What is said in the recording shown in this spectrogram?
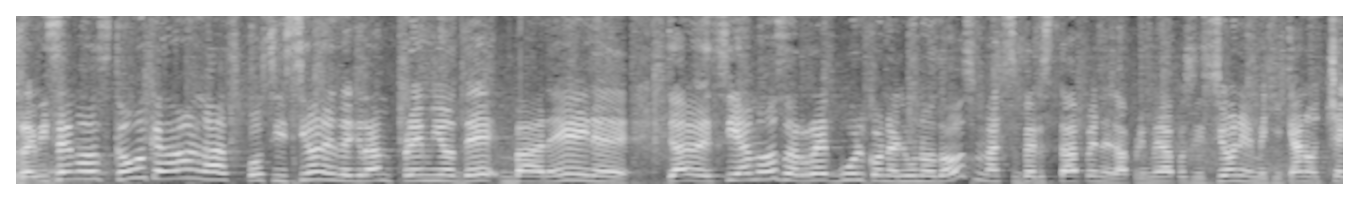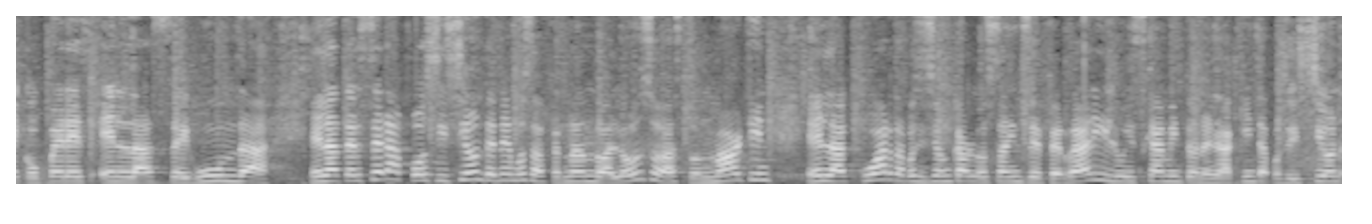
Revisemos cómo quedaron las posiciones del Gran Premio de Bahrein. Eh, Ya decíamos, Red Bull con el 1-2, Max Verstappen en la primera posición y el mexicano Checo Pérez en la segunda. En la tercera posición tenemos a Fernando Alonso, Aston Martin. En la cuarta posición, Carlos Sainz de Ferrari, Luis Hamilton en la quinta posición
